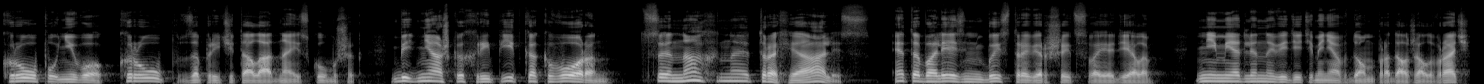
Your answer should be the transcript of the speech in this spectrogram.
«Круп у него, круп!» — запричитала одна из кумушек. «Бедняжка хрипит, как ворон!» «Ценахне трахеалис!» «Эта болезнь быстро вершит свое дело. Немедленно ведите меня в дом», — продолжал врач,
